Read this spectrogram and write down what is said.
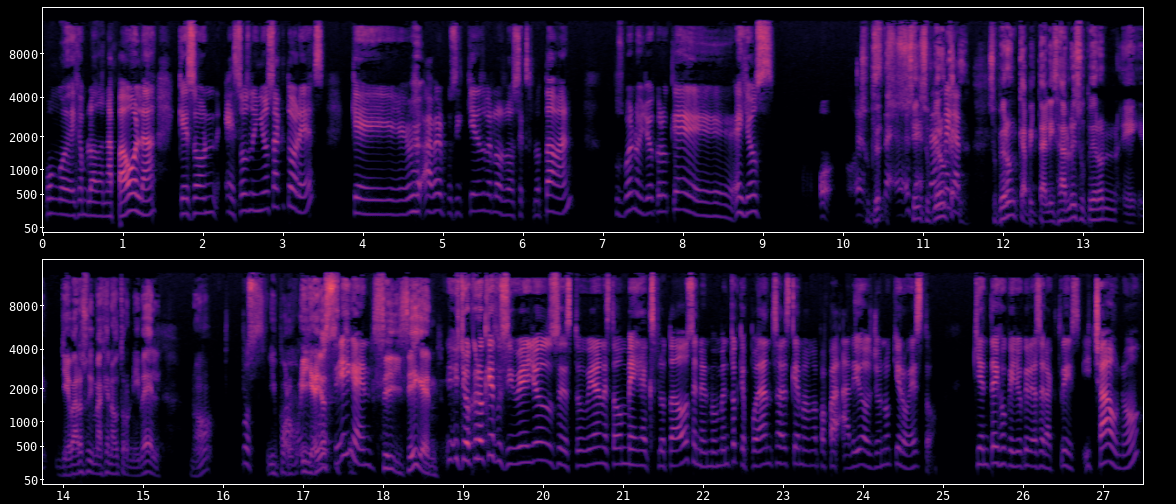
pongo de ejemplo a Dana Paola, que son esos niños actores que, a ver, pues si quieres verlos, los explotaban pues bueno, yo creo que ellos... Eh, sí, supieron, capitalizarlo y supieron eh, llevar su imagen a otro nivel, ¿no? Pues, y, por, y pues ellos siguen. Sí, siguen. Yo creo que pues, si ellos estuvieran estado mega explotados en el momento que puedan, ¿sabes qué, mamá, papá? Adiós, yo no quiero esto. ¿Quién te dijo que yo quería ser actriz? Y chao, ¿no?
